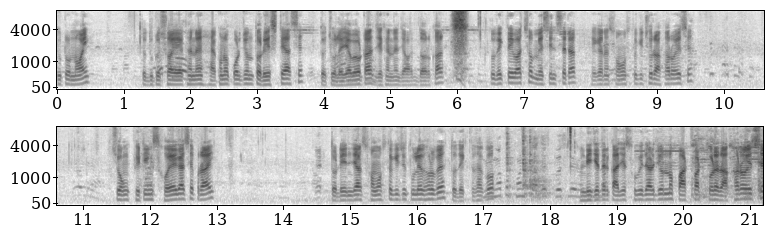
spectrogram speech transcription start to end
দুটো নয়, তো দুটো ছয় এখানে এখনও পর্যন্ত রেস্টে আছে, তো চলে যাবে ওটা যেখানে যাওয়ার দরকার। তো দেখতেই পাচ্ছ মেশিন সেট এখানে সমস্ত কিছু রাখা রয়েছে। চোং ফিটিংস হয়ে গেছে প্রায়। তো ডেঞ্জার সমস্ত কিছু তুলে ধরবে, তো দেখতে থাকো। নিজেদের কাজের সুবিধার জন্য পাট পাট করে রাখা রয়েছে।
